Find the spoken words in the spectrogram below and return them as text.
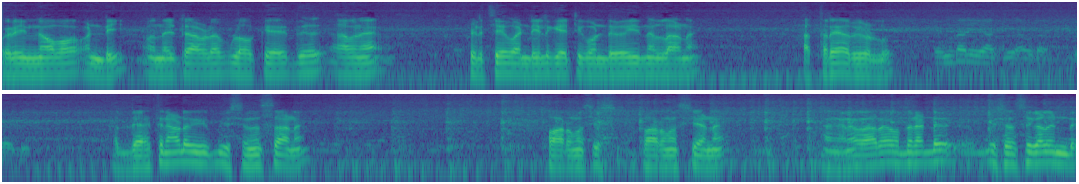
ഒരു ഇന്നോവ വണ്ടി. വന്നിട്ട് അവിടെ ബ്ലോക്ക് ചെയ്ത് അവനെ പിടിച്ച് വണ്ടിയിൽ കയറ്റി കൊണ്ടുപോയി എന്നുള്ളതാണ് അത്രേ അറിയുള്ളൂ. അദ്ദേഹത്തിനവിടെ ബിസിനസ്സാണ്. ഫാർമസി ഫാർമസിയാണ് അങ്ങനെ വേറെ ഒന്ന് രണ്ട് ബിസിനസ്സുകളുണ്ട്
